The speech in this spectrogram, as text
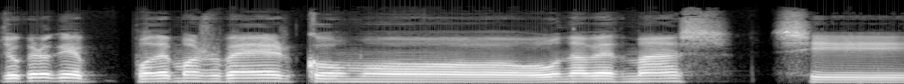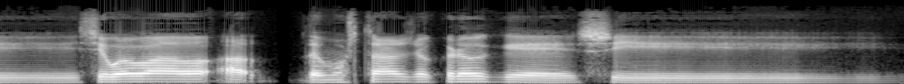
yo creo que podemos ver como una vez más, si, si vuelvo a, demostrar, yo creo que si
